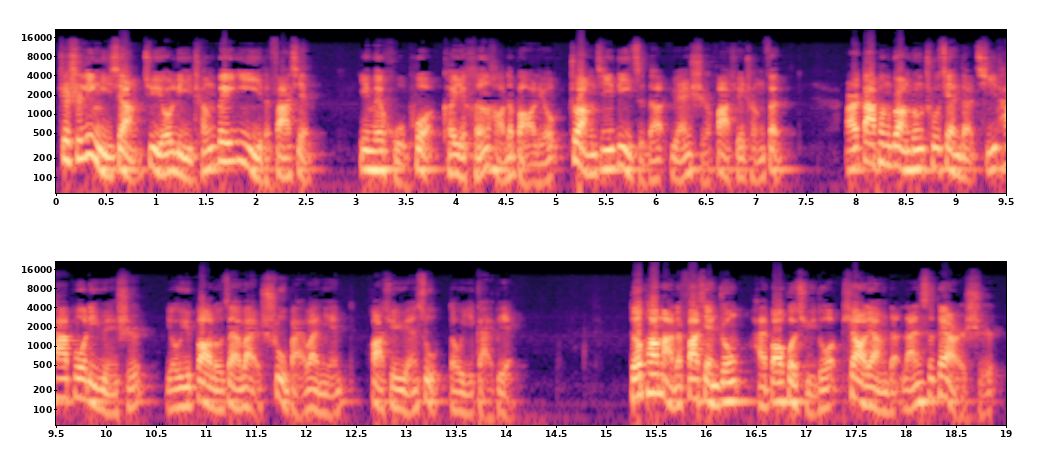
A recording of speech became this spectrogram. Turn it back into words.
这是另一项具有里程碑意义的发现，因为琥珀可以很好的保留撞击粒子的原始化学成分，而大碰撞中出现的其他玻璃陨石，由于暴露在外数百万年，化学元素都已改变。德抛马的发现中还包括许多漂亮的蓝斯戴尔石，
